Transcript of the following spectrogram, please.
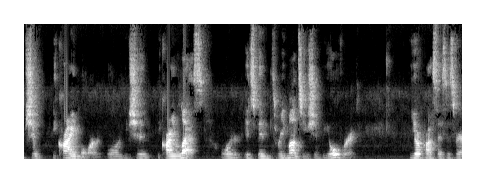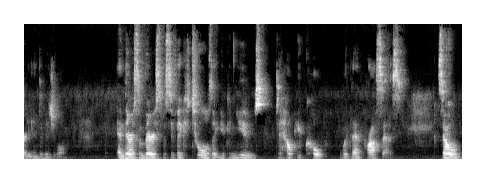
should be crying more, or you should be crying less, or it's been three months, you should be over it. Your process is very individual. And there are some very specific tools that you can use to help you cope with that process. So,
